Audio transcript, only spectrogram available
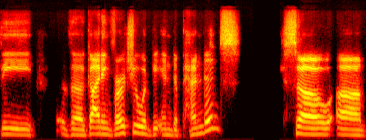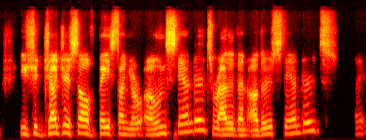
the the guiding virtue would be independence. So um, you should judge yourself based on your own standards rather than others' standards. Right?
